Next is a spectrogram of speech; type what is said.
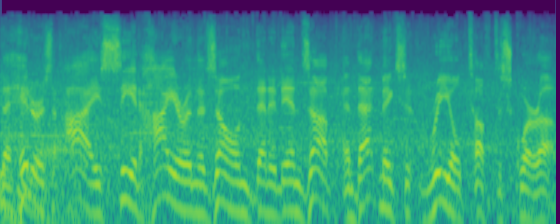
The hitter's eyes see it higher in the zone than it ends up, and that makes it real tough to square up.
